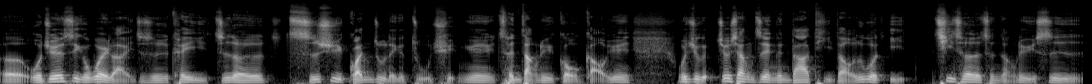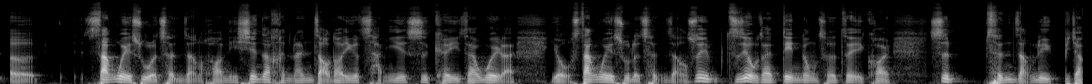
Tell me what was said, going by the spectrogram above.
呃，我觉得是一个未来，就是可以值得持续关注的一个族群，因为成长率够高。因为我觉得就像之前跟大家提到，如果以汽车的成长率是呃三位数的成长的话，你现在很难找到一个产业是可以在未来有三位数的成长，所以只有在电动车这一块是。成长率比较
